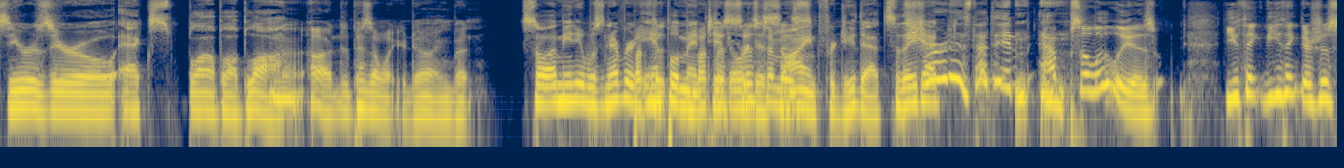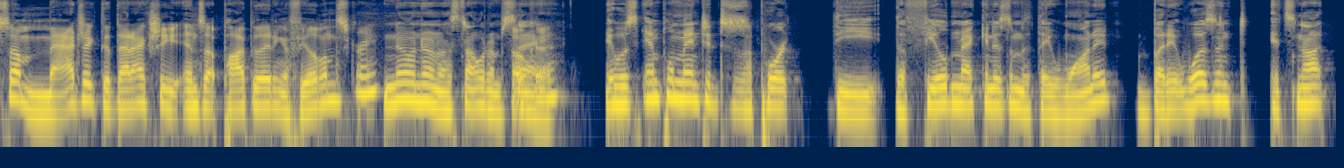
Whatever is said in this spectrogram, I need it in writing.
zero zero x blah blah blah. Uh, oh, it depends on what you're doing, but So I mean, it was never But the- the implemented or system is- designed for do that. So they sure it is. That it absolutely is. You think? Do you think there's just some magic that that actually ends up populating a field on the screen? no, no, no. That's not what I'm saying. Okay. It was implemented to support the the field mechanism that they wanted, but it wasn't. It's not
